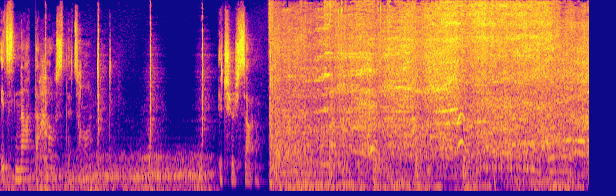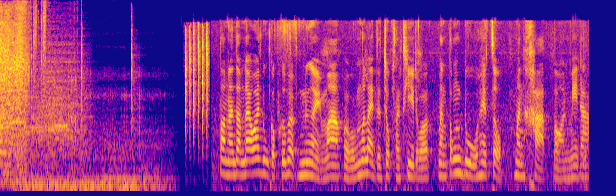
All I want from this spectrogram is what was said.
it? It's not the house that's haunted. It's your son. ตอนนั้นจำได้ว่าดูกับเพื่อนแบบเหนื่อยมากแบบว่าเมื่อไหร่จะจบสักทีแต่ว่ามันต้องดูให้จบมันขาดตอนไม่ได้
